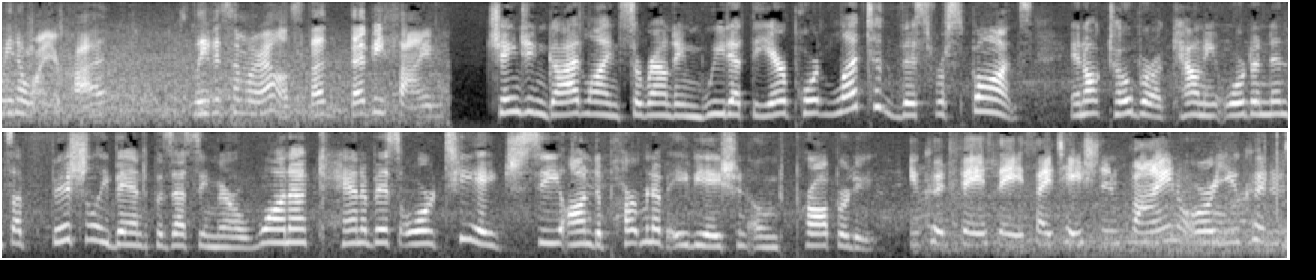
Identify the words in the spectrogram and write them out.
We don't want your pot. Leave it somewhere else. That, that'd be fine. Changing guidelines surrounding weed at the airport led to this response. In October, a county ordinance officially banned possessing marijuana, cannabis, or THC on Department of Aviation owned property. You could face a citation and fine, or you could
